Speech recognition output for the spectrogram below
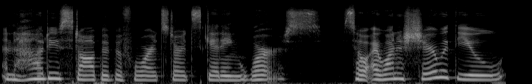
And how do you stop it before it starts getting worse? So, I want to share with you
